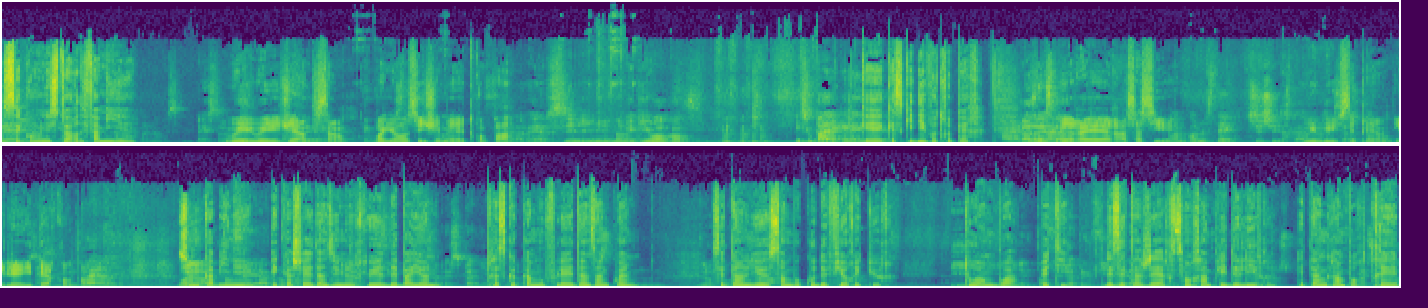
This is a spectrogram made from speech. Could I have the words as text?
C'est comme une histoire de famille. Oui, oui, j'ai un dessin. Voyons si je ne me trompe pas. Qu'est-ce qu'il dit, votre père? Mon père est rassasié. Sí, sí. está Oui, oui, está c'est bien. plein. Il est hyper content. Son cabinet est caché dans une ruelle de Bayonne, presque camouflé dans un coin. C'est un lieu sans beaucoup de fioritures. Tout en bois, petit. Les étagères sont remplies de livres et un grand portrait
